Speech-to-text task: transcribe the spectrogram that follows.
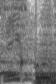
L'écoute.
